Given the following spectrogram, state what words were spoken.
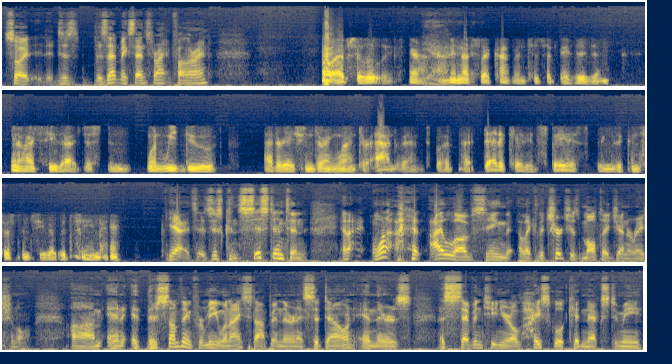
so, it, does, does that make sense, Ryan, Father Ryan? Oh, absolutely. Yeah. Yeah. I mean, that's like kind of anticipated, and you know, I see that just in when we do adoration during Lent or Advent, but that dedicated space brings a consistency that would seem. Eh? Yeah, it's, it's just consistent, and and I I love seeing that like the church is multi generational, um, and it, there's something for me when I stop in there and I sit down and there's a 17 year old high school kid next to me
